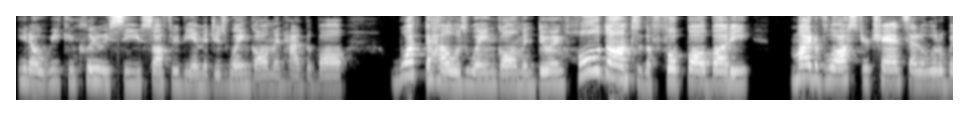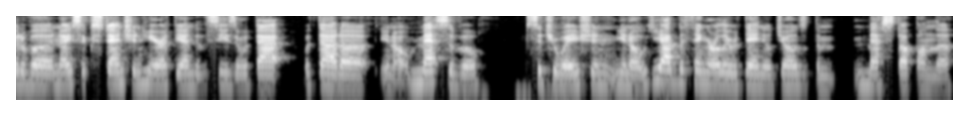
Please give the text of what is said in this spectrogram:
you know, we can clearly see you saw through the images Wayne Gallman had the ball. What the hell was Wayne Gallman doing? Hold on to the football, buddy. Might have lost your chance at a little bit of a nice extension here at the end of the season with that with that uh you know mess of a situation. You know, he had the thing earlier with Daniel Jones with the messed up on the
